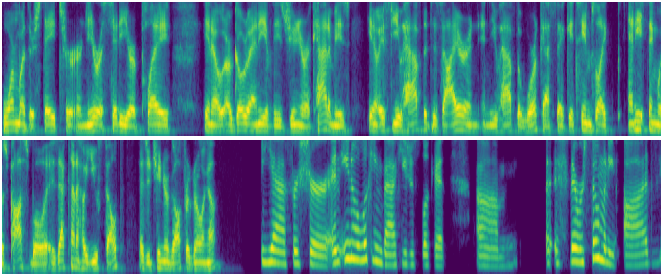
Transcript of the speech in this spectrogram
warm weather states or, or near a city or play, you know, or go to any of these junior academies. You know, if you have the desire and, and you have the work ethic, it seems like anything was possible. Is that kind of how you felt as a junior golfer growing up? Yeah, for sure. And you know, looking back, you just look at um uh, there were so many odds,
